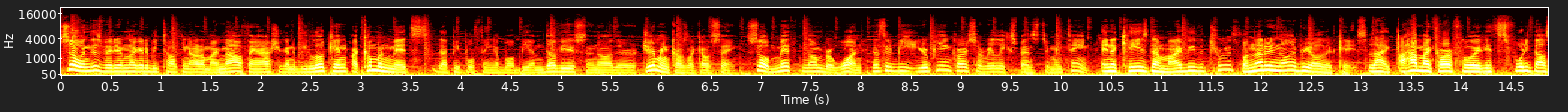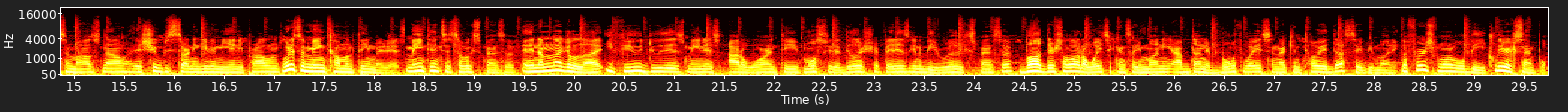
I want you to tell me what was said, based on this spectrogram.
So in this video, I'm not gonna be talking out of my mouth. I'm actually gonna be looking at common myths that people think about BMWs and other German cars, like I was saying. So myth number one, that's gonna be European cars are really expensive to maintain. In a case that might be the truth, but not in every other case. Like I have my car for like, it's 40,000 miles now. It shouldn't be starting giving me any problems. What is the main common theme it is? Maintenance is so expensive. And I'm not gonna lie, if you do this maintenance out of warranty, mostly the dealership, it is gonna be really expensive. But there's a lot of ways you can save money. I've done it both ways and I can tell you it does save you money. The first one will be clear example,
